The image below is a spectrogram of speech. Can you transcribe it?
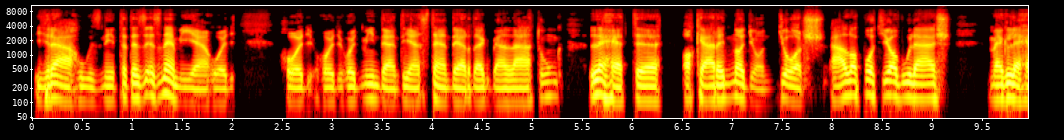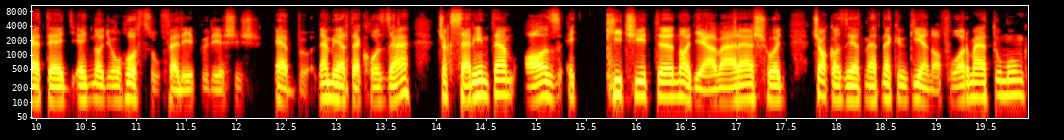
így ráhúzni. Tehát ez, ez nem ilyen, hogy, hogy, hogy, hogy mindent ilyen standardekben látunk. Lehet eh, akár egy nagyon gyors állapotjavulás, meg lehet egy, egy nagyon hosszú felépülés is ebből. Nem értek hozzá, csak szerintem az egy kicsit nagy elvárás, hogy csak azért, mert nekünk ilyen a formátumunk,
